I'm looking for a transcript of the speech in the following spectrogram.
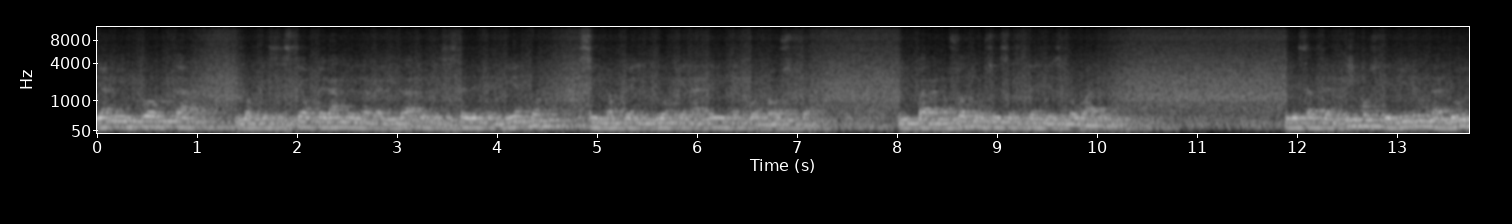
Ya no importa lo que se esté operando en la realidad, lo que se esté defendiendo, sino que lo que la ley reconozca. Y para nosotros esas leyes no valen les advertimos que viene una luz,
